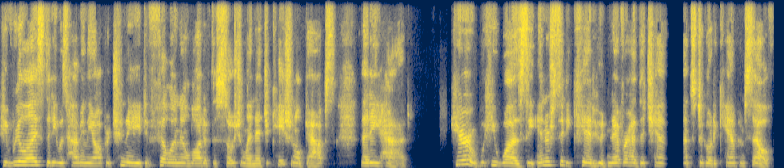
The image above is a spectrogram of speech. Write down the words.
He realized that he was having the opportunity to fill in a lot of the social and educational gaps that he had. Here he was, the inner city kid who'd never had the chance to go to camp himself,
